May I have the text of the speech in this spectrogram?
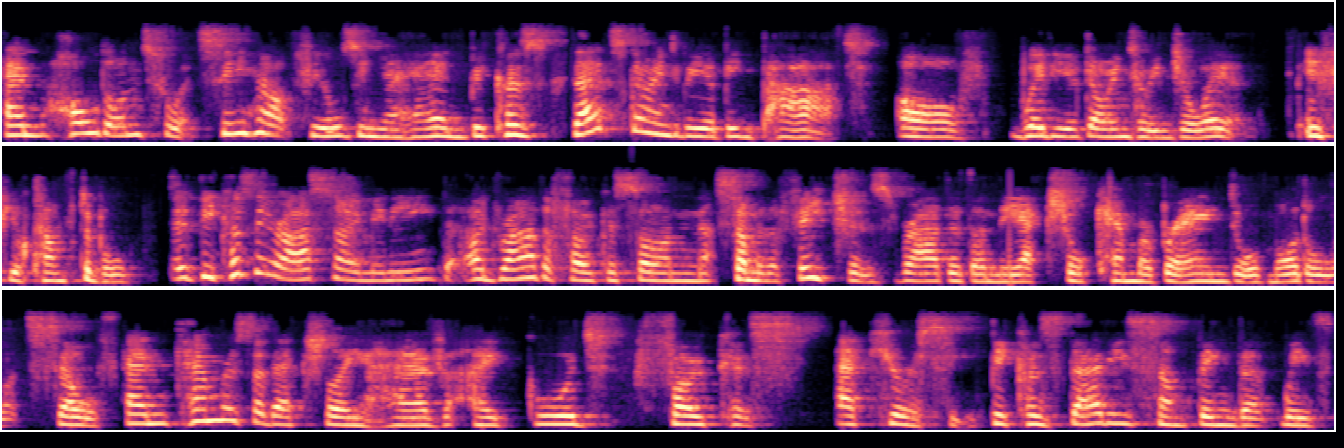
and hold on it. See how it feels in your hand because that's going to be a big part of whether you're going to enjoy it if you're comfortable. Because there are so many, I'd rather focus on some of the features rather than the actual camera brand or model itself. And cameras that actually have a good focus accuracy because that is something that with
